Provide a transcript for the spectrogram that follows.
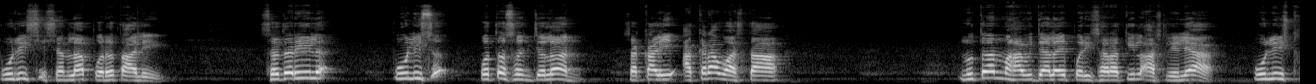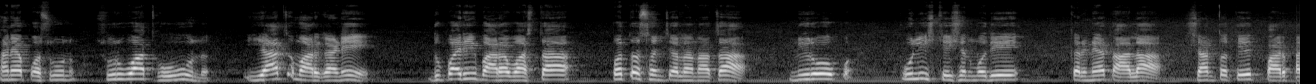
पोलीस स्टेशनला परत आले. सदरील पोलीस पथसंचलन सकाळी अकरा वाजता नूतन महाविद्यालय परिसरातील असलेल्या पोलीस ठाण्यापासून सुरुवात होऊन याच मार्गाने दुपारी बारा वाजता पथसंचलनाचा निरोप पोलीस स्टेशनमध्ये करण्यात आला. शांततेत पार पा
